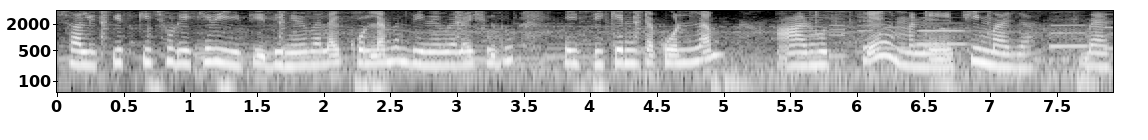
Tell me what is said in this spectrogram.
সলিড পিস কিছু রেখে দিয়েছি। দিনের বেলায় করলাম না দিনের বেলায় শুধু এই চিকেনটা করলাম আর হচ্ছে মানে ছিম ব্যাস,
